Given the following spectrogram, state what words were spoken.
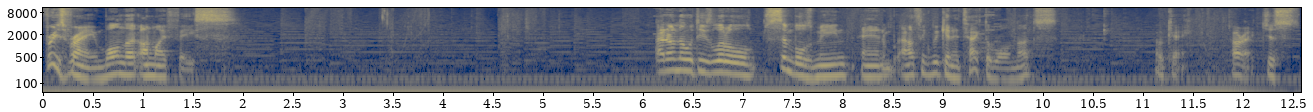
Freeze frame, walnut on my face. I don't know what these little symbols mean, and I don't think we can attack the walnuts. Okay. Alright, just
